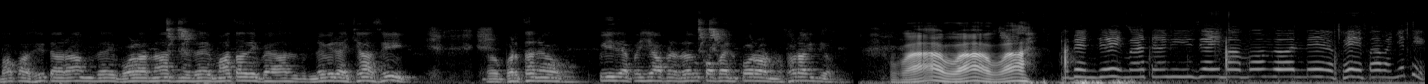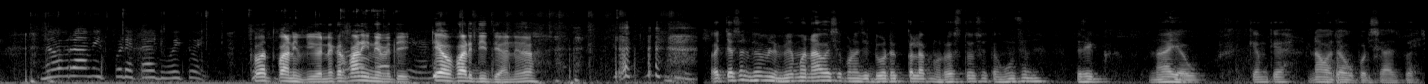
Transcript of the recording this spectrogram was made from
બાપા સીતારામ જય ભોળાનાથ ને જય માતાજી ભાઈ આ નવીરાય ક્યાં સી ભરથાને પી દે પછી આપણે રજકોભાઈ ને કોરવાનું સડાવી દો વાહ વાહ વાહ. જય. મંગળ પાવા નથી નવરાવી પડે ટાઈડ હોય તોય. તો જ પાણી પીવે નકર પાણી ને બધી ટેવ પાડી દીધી આને. અત્યારે છે ને ફેમિલી મહેમાન આવે છે પણ હજી દોઢ કલાકનો રસ્તો છે તો હું છે ને જરીક નાહી આવું. કેમ કે નાવા જવું પડશે આજ ભાઈ.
